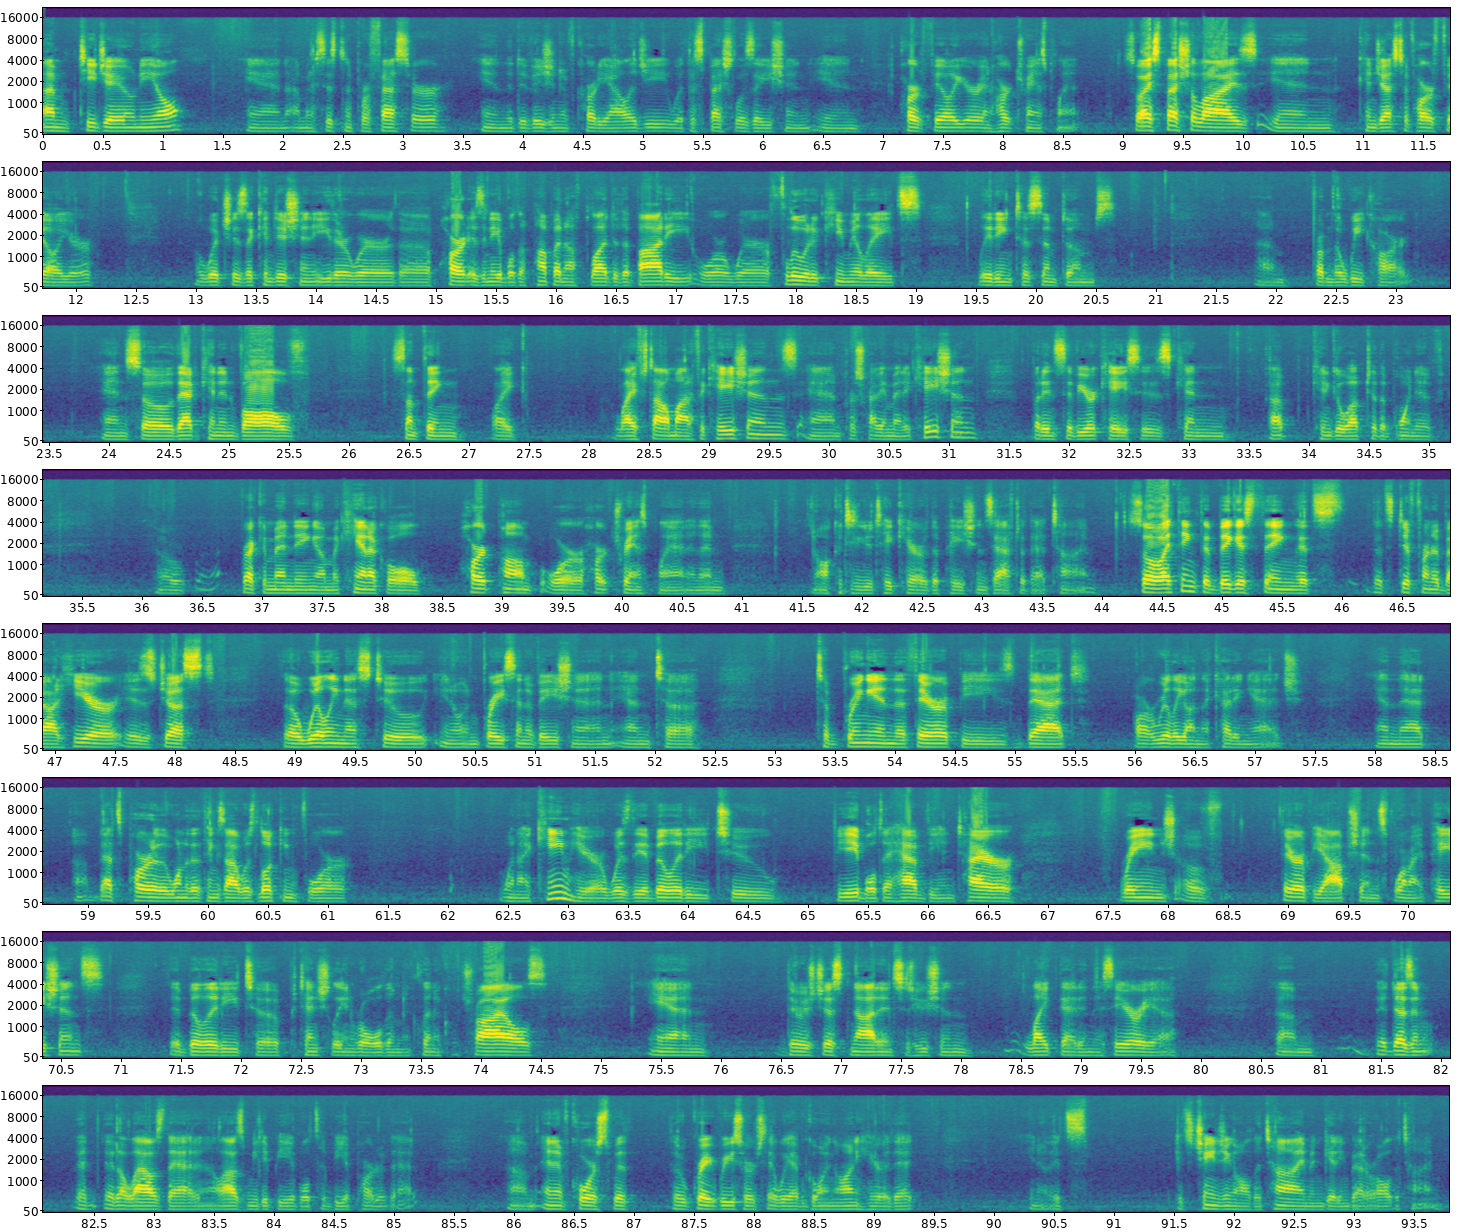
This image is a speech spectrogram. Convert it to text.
I'm TJ O'Neill, and I'm an assistant professor in the Division of Cardiology with a specialization in heart failure and heart transplant. So I specialize in congestive heart failure, which is a condition either where the heart isn't able to pump enough blood to the body or where fluid accumulates, leading to symptoms um, from the weak heart. And so that can involve something like lifestyle modifications and prescribing medication, but in severe cases can, up, can go up to the point of you know, recommending a mechanical heart pump or heart transplant, and then you know, I'll continue to take care of the patients after that time. So I think the biggest thing that's that's different about here is just the willingness to you know embrace innovation and to to bring in the therapies that are really on the cutting edge, and that uh, that's part of the, one of the things I was looking for when I came here was the ability to be able to have the entire range of therapy options for my patients, the ability to potentially enroll them in clinical trials, and there's just not an institution like that in this area um, that doesn't that, that, allows that and allows me to be able to be a part of that. Um, and of course, with the great research that we have going on here, that you know it's it's changing all the time and getting better all the time.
